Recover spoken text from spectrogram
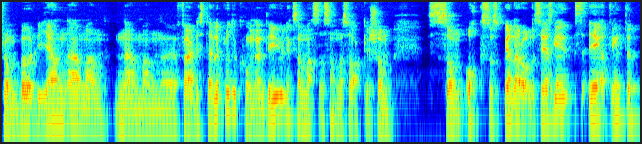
från början när man, när man eh, färdigställer produktionen. Det är ju liksom massa sådana saker som, som också spelar roll. Så jag ska säga att det inte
